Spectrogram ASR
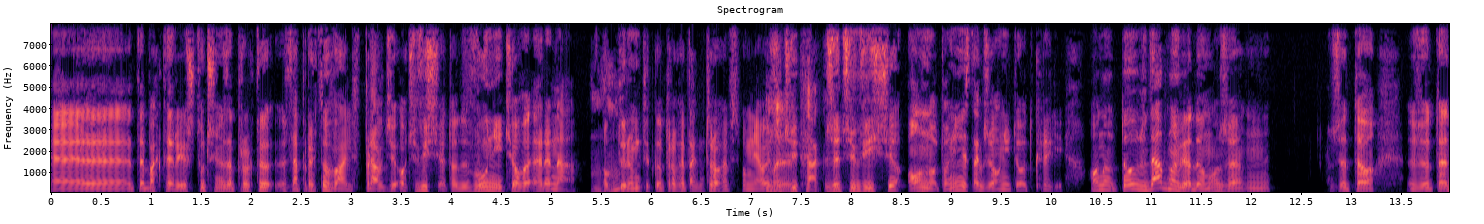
e, te bakterie sztucznie zaprojekto- zaprojektowali. Wprawdzie, oczywiście, to dwuniciowe RNA, o którym tylko trochę tak trochę wspomniałeś. No, Rzeczy, tak. Rzeczywiście ono, to nie jest tak, że oni to odkryli. Ono, to już dawno wiadomo, że mm, że to, że te,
